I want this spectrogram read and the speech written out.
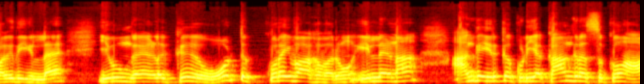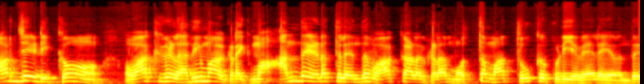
பகுதிகளில் இவங்களுக்கு ஓட்டு குறைவாக வரும் இல்லைன்னா அங்கே இருக்கக்கூடிய காங்கிரஸுக்கும் ஆர்ஜேடிக்கும் வாக்குகள் அதிகமாக கிடைக்குமோ அந்த இடத்துல இருந்து வாக்காளர்களை மொத்தமாக தூக்கக்கூடிய வேலையை வந்து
